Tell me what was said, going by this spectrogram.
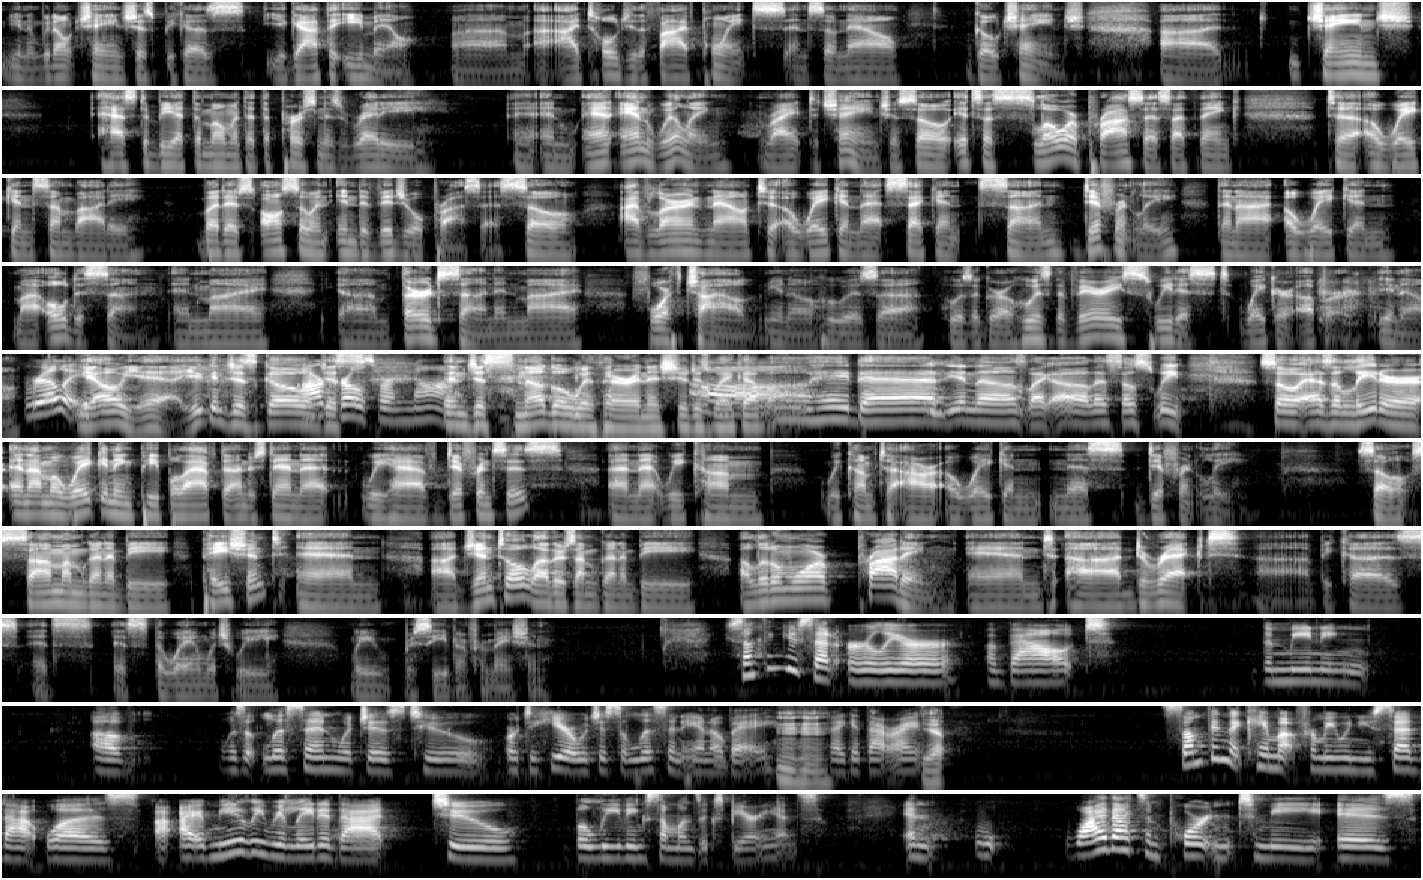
You know, we don't change just because you got the email. Um, I told you the five points, and so now go change. Uh, change has to be at the moment that the person is ready and, and, and willing, right, to change. And so it's a slower process, I think, to awaken somebody, but it's also an individual process. So I've learned now to awaken that second son differently than I awaken my oldest son and my um, third son and my fourth child, you know, who is a who is a girl who is the very sweetest waker upper, you know. Really? Yeah, oh yeah. You can just go Our and just girls were not. and just snuggle with her and then she'll just wake up, "Oh, hey dad." You know, it's like, "Oh, that's so sweet." So as a leader and I'm awakening people, I have to understand that we have differences and that we come we come to our awakenedness differently. So some I'm going to be patient and uh, gentle. Others I'm going to be a little more prodding and uh, direct uh, because it's it's the way in which we we receive information. Something you said earlier about the meaning of was it listen, which is to or to hear, which is to listen and obey. Did I get that right? Yep. Something that came up for me when you said that was I immediately related that to believing someone's experience. And w- why that's important to me is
